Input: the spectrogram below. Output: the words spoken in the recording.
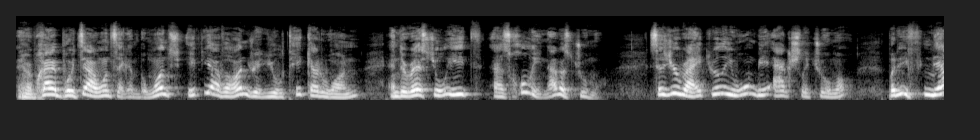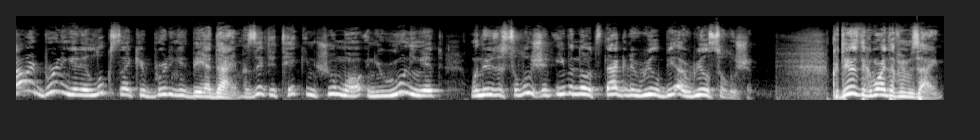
And Reb Chaim points out one second. But once, if you have a hundred, you will take out one, and the rest you'll eat as chulin, not as truma. He says you're right. Really, it won't be actually truma. But if now I'm burning it, it looks like you're burning it beyadayim, as if you're taking truma and you're ruining it when there's a solution, even though it's not going to real be a real solution. Continues the Gemara Dafim Zayin.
